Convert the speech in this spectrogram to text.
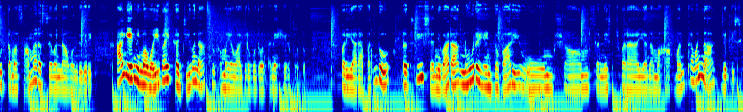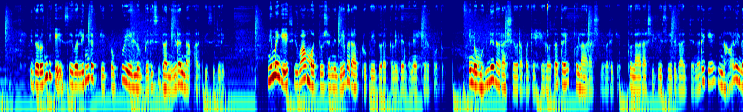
ಉತ್ತಮ ಸಾಮರಸ್ಯವನ್ನು ಹೊಂದುವಿರಿ. ಹಾಗೆ ನಿಮ್ಮ ವೈವಾಹಿಕ ಜೀವನ ಸುಖಮಯವಾಗಿರುವುದು ಅಂತಲೇ ಹೇಳ್ಬೋದು. ಪರಿಹಾರ ಬಂದು ಪ್ರತಿ ಶನಿವಾರ ನೂರ ಎಂಟು ಬಾರಿ ಓಂ ಶಾಂ ಸನ್ನೇಶ್ವರಾಯ ನಮಃ ಮಂತ್ರವನ್ನು ಜಪಿಸಿ. ಇದರೊಂದಿಗೆ ಶಿವಲಿಂಗಕ್ಕೆ ಕಪ್ಪು ಎಳ್ಳು ಬೆರೆಸಿದ ನೀರನ್ನು ಅರ್ಪಿಸಿದಿರಿ. ನಿಮಗೆ ಶಿವ ಮತ್ತು ಶನಿದೇವರ ಕೃಪೆ ದೊರಕಲಿದೆ ಅಂತಲೇ ಹೇಳ್ಬೋದು. ಇನ್ನು ಮುಂದಿನ ರಾಶಿಯವರ ಬಗ್ಗೆ ಹೇಳೋದಾದರೆ ತುಲಾರಾಶಿಯವರಿಗೆ ತುಲಾರಾಶಿಗೆ ಸೇರಿದ ಜನರಿಗೆ ನಾಳಿನ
